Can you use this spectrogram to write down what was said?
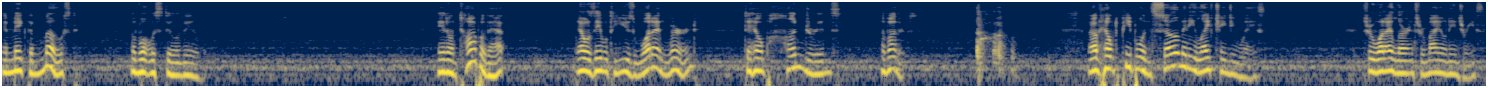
and make the most of what was still available. And on top of that, I was able to use what I learned to help hundreds of others. I've helped people in so many life changing ways through what I learned through my own injuries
